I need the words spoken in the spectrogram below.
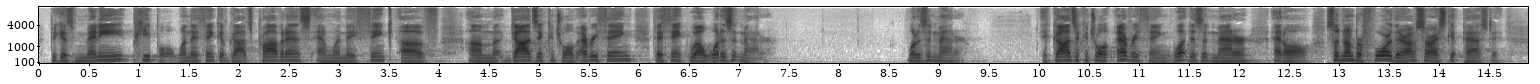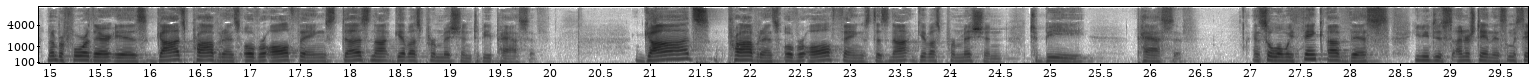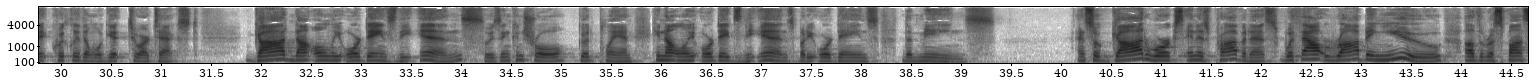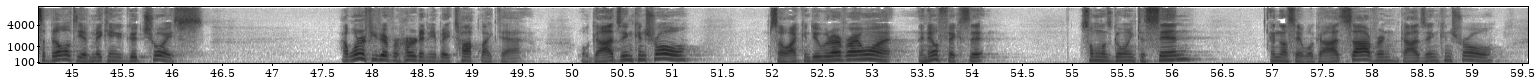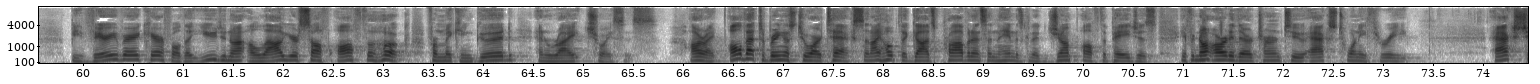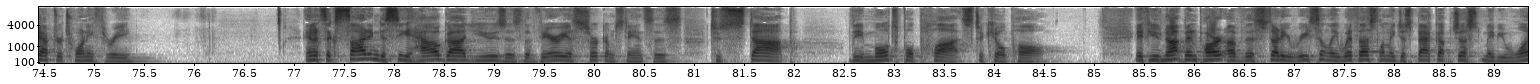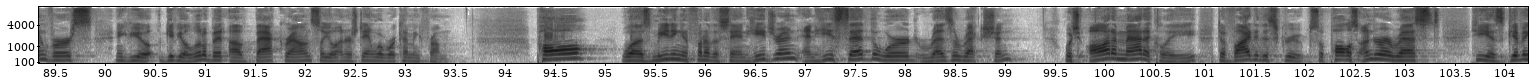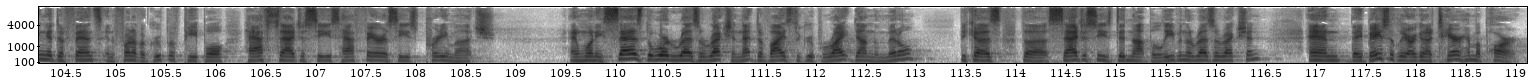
Because many people, when they think of God's providence and when they think of um, God's in control of everything, they think, well, what does it matter? What does it matter? If God's in control of everything, what does it matter at all? So, number four there, I'm sorry, I skipped past it. Number four there is God's providence over all things does not give us permission to be passive. God's providence over all things does not give us permission to be passive. And so when we think of this, you need to understand this. Let me say it quickly, then we'll get to our text. God not only ordains the ends, so he's in control, good plan. He not only ordains the ends, but he ordains the means. And so God works in his providence without robbing you of the responsibility of making a good choice. I wonder if you've ever heard anybody talk like that. Well, God's in control, so I can do whatever I want, and He'll fix it. Someone's going to sin, and they'll say, Well, God's sovereign, God's in control. Be very, very careful that you do not allow yourself off the hook from making good and right choices. All right, all that to bring us to our text, and I hope that God's providence and hand is going to jump off the pages. If you're not already there, turn to Acts 23. Acts chapter 23. And it's exciting to see how God uses the various circumstances to stop the multiple plots to kill Paul. If you've not been part of this study recently with us, let me just back up just maybe one verse and give you, give you a little bit of background so you'll understand where we're coming from. Paul was meeting in front of the Sanhedrin and he said the word resurrection, which automatically divided this group. So Paul's under arrest. He is giving a defense in front of a group of people, half Sadducees, half Pharisees, pretty much. And when he says the word resurrection, that divides the group right down the middle because the Sadducees did not believe in the resurrection, and they basically are going to tear him apart.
